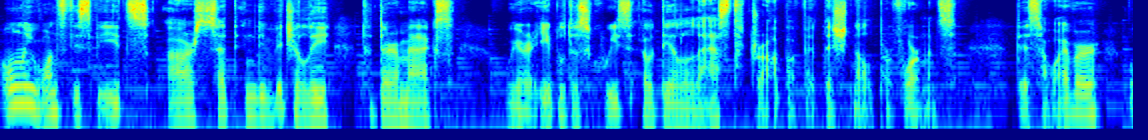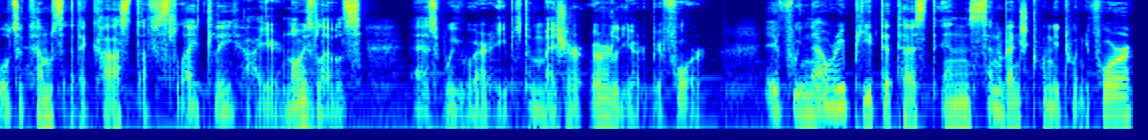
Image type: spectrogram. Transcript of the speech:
Only once the speeds are set individually to their max, we are able to squeeze out the last drop of additional performance. This, however, also comes at a cost of slightly higher noise levels, as we were able to measure earlier before. If we now repeat the test in Cinebench 2024,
